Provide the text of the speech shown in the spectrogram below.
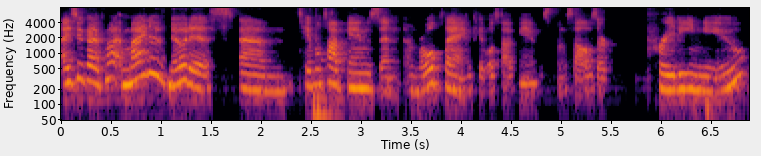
as you guys might, might have noticed, um, tabletop games and, and role-playing tabletop games themselves are pretty new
